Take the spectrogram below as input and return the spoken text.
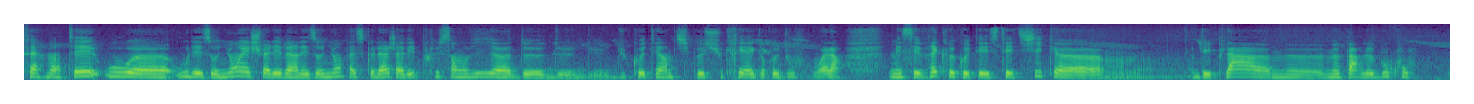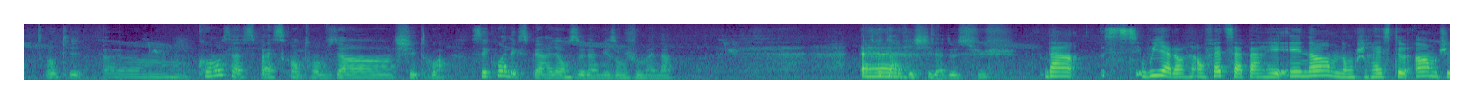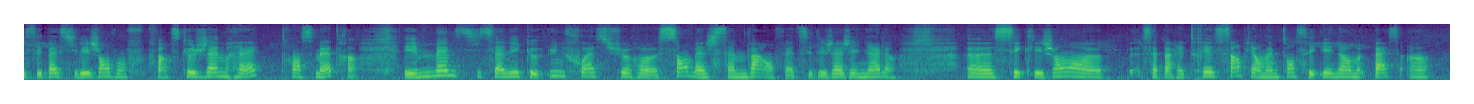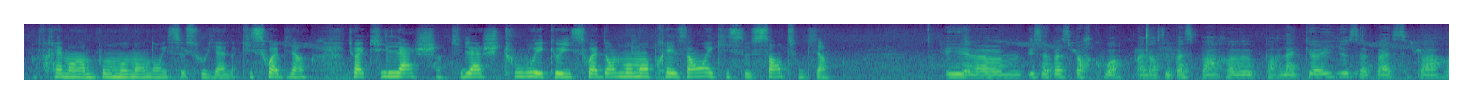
fermenté ou, euh, ou les oignons. Et je suis allée vers les oignons parce que là j'avais plus envie euh, de, du côté un petit peu sucré aigre doux. Voilà. Mais c'est vrai que le côté esthétique euh, des plats me, me parlent beaucoup. Ok. Euh, comment ça se passe quand on vient chez toi? C'est quoi l'expérience de la maison Joumana Est-ce que tu as réfléchi là-dessus? Ben oui, alors en fait ça paraît énorme, donc je reste humble. Je ne sais pas si les gens vont, enfin ce que j'aimerais transmettre, et même si ça n'est qu'une fois sur 100, ben, ça me va en fait. C'est déjà génial. Euh, c'est que les gens, euh, ça paraît très simple et en même temps c'est énorme, passent un vraiment un bon moment dont ils se souviennent, qu'ils soient bien, tu vois, qu'ils lâchent, qu'ils lâchent tout et qu'ils soient dans le moment présent et qu'ils se sentent bien. Et, euh, et, ça passe par quoi? Alors ça passe par, par l'accueil, ça passe par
